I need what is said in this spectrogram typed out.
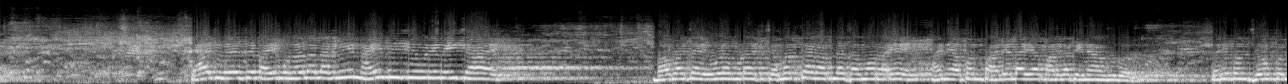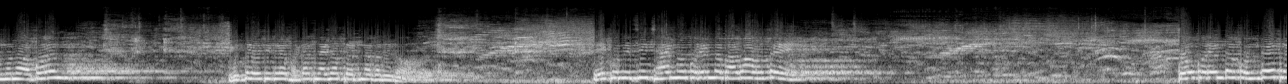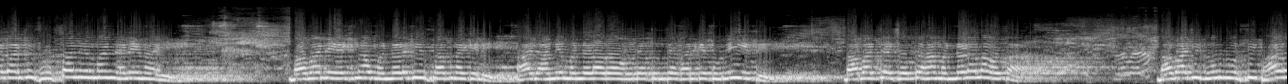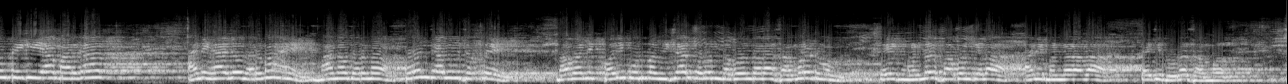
त्याच वेळेस ते बाई बोलायला लागली नाही त्यांची म्हणे मी चाय. बाबाचा एवढा मोठा चमत्कार आपल्यासमोर आहे आणि आपण पाहिलेला या मार्गात येण्या अगोदर. तरी पण सेवक बंधून आपण इकडे तिकडे भटकण्याचा प्रयत्न करीत आहोत. एकोणीसशे शहाण्णव पर्यंत बाबा होते. तोपर्यंत कोणत्याही प्रकारची संस्था निर्माण झाली नाही. बाबांनी एकनाव मंडळाची स्थापना केली. आज आम्ही मंडळावर आहोत, उद्या तुमच्यासारखे कोणीही येतील. बाबांचा शब्द हा मंडळाला होता. बाबाची दूरदृष्टी फार होती की या मार्गात आणि हा जो धर्म आहे मानव धर्म कोण चालवू शकते? बाबांनी परिपूर्ण विचार करून भगवंताला सांभाळ ठेवून एक मंडळ स्थापन केला आणि मंडळाला त्याची धुरा सांभाळ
